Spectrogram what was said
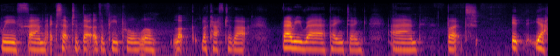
We've um, accepted that other people will look, look after that. Very rare painting. Um, but it, yeah,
